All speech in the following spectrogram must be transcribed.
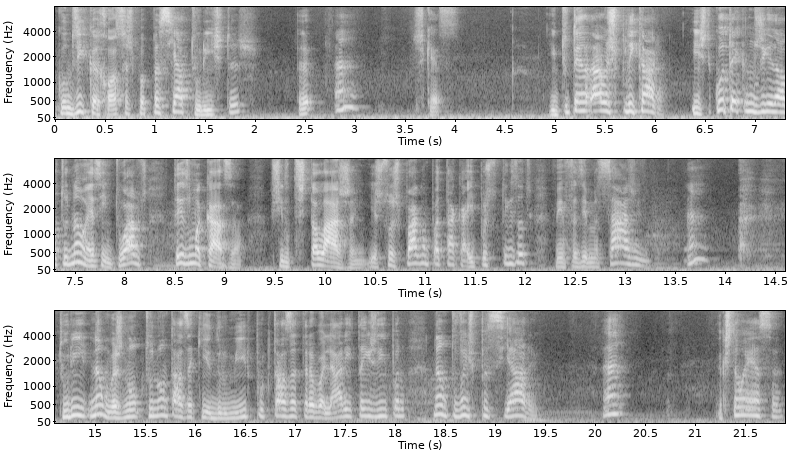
Conduzir carroças para passear turistas. Ah, esquece. E tu tentavas explicar isto. Com a tecnologia da altura, não, é assim, tu abres, tens uma casa, estilo de estalagem, e as pessoas pagam para estar cá, e depois tu tens outros, vêm fazer massagem. Hã? Turismo. Não, mas não, tu não estás aqui a dormir porque estás a trabalhar e tens de ir para... Não, tu vens passear. Hã? A questão é essa.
